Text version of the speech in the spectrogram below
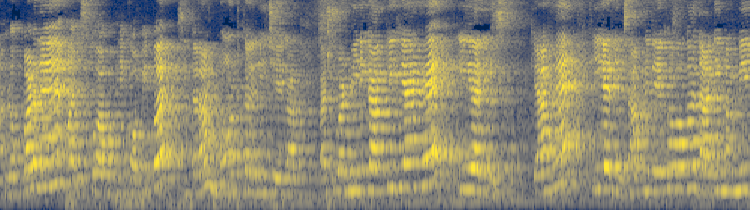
हम लोग पढ़ रहे हैं और इसको आप अपनी कॉपी पर इसी तरह नोट कर लीजिएगा। फ़र्स्ट वर्ड मीनिंग आपकी क्या है? इयर क्या है? इयर आपने देखा होगा, दादी मम्मी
